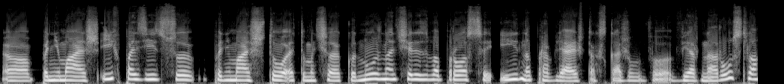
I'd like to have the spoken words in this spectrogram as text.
понимаешь их позицию, понимаешь, что этому человеку нужно через вопросы и направляешь, так скажем, в верное русло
